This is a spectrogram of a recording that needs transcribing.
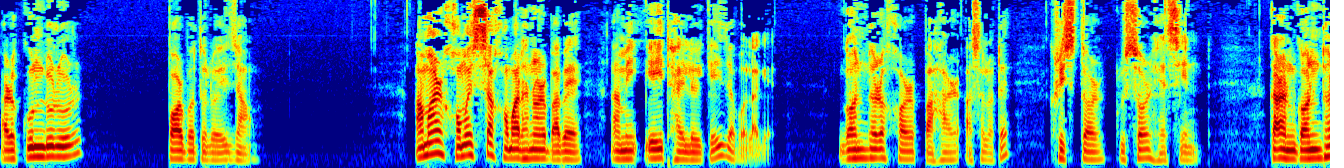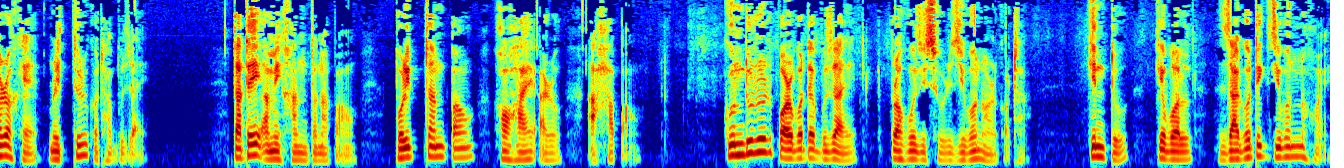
আৰু কুন্দুৰুৰ পৰ্বতলৈ যাওঁ। আমাৰ সমস্যা সমাধানৰ বাবে আমি এই ঠাইলৈকেই যাব লাগে। গন্ধৰসৰ পাহাৰ আচলতে খ্ৰীষ্টৰ ক্ৰুচৰহে চিন কাৰণ গন্ধৰসে মৃত্যুৰ কথা বুজায়। তাতেই আমি সান্তনা পাওঁ পৰিত্ৰাণ পাওঁ সহায় আৰু আশা পাওঁ। কুন্দুৰুৰ পৰ্বতে বুজায় প্ৰভু যীশুৰ জীৱনৰ কথা। কিন্তু কেৱল জাগতিক জীৱন নহয়।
